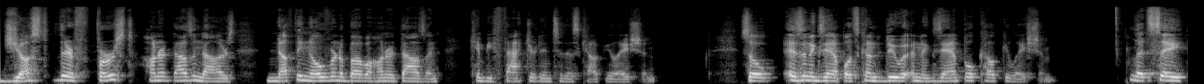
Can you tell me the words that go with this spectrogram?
just their first $100,000, nothing over and above 100,000, can be factored into this calculation. So as an example, it's going to do an example calculation. Let's say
